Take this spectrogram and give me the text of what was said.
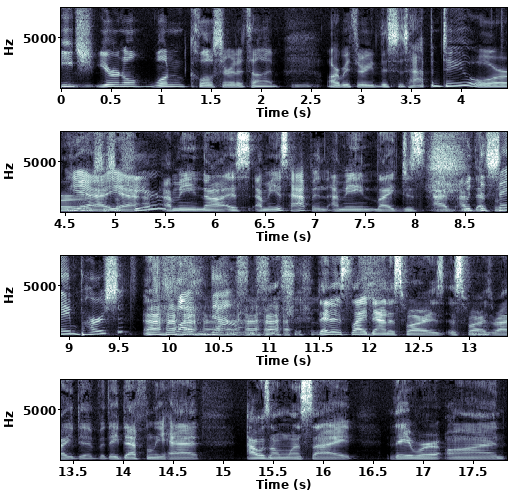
each mm-hmm. urinal one closer at a time. Mm-hmm. RB three, this has happened to you, or yeah, yeah. a fear? I mean, no, it's. I mean, it's happened. I mean, like, just I've, I've with the same person sliding down. they didn't slide down as far as as far as Riley did, but they definitely had. I was on one side, they were on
